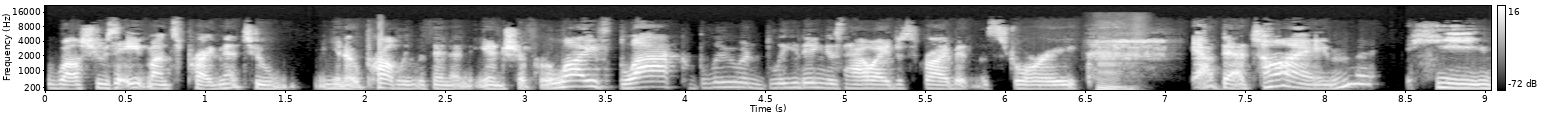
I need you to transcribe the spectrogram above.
while she was eight months pregnant to, you know, probably within an inch of her life. Black, blue, and bleeding is how I describe it in the story. Hmm. At that time, he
